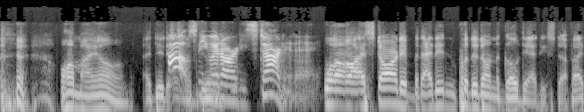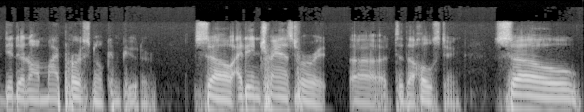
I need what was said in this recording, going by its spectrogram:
on my own. I did. Oh, so you had already started it. Well, I started, but I didn't put it on the GoDaddy stuff. I did it on my personal computer, so I didn't transfer it uh, to the hosting. So,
